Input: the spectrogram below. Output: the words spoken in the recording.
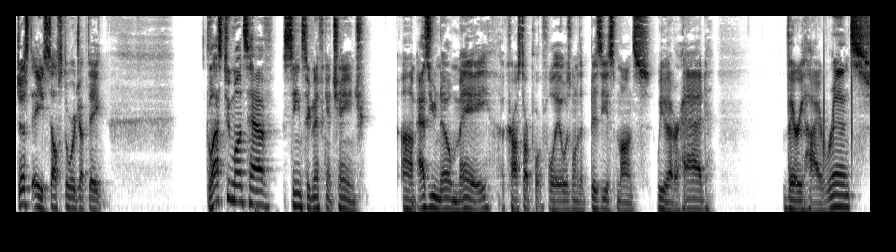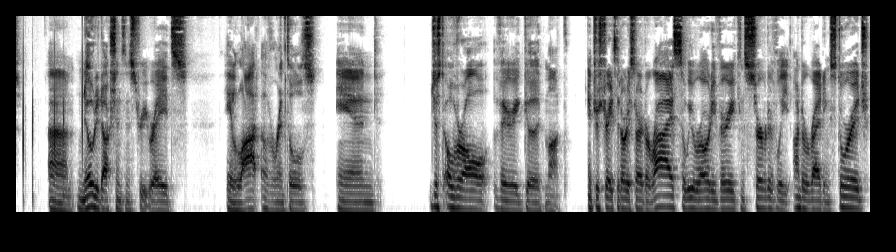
Just a self storage update. The last two months have seen significant change. Um, as you know, May across our portfolio was one of the busiest months we've ever had. Very high rents, um, no deductions in street rates, a lot of rentals, and just overall very good month. Interest rates had already started to rise, so we were already very conservatively underwriting storage.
